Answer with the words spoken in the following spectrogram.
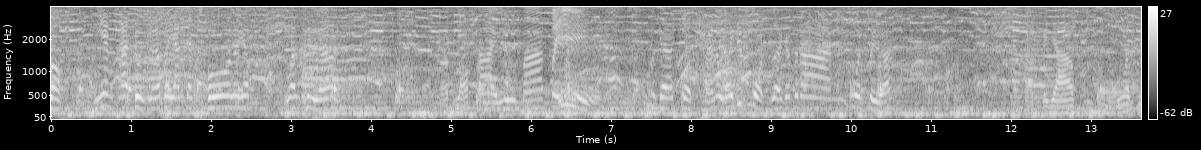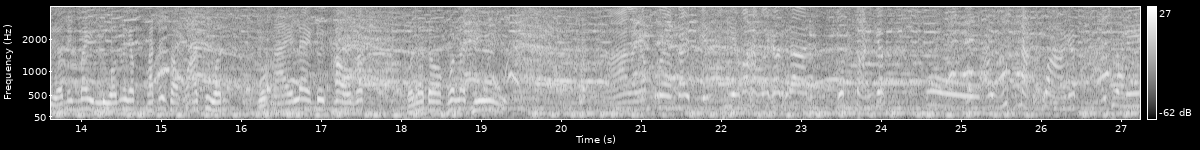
ศอกเงี้ยงกระดุกแล้วพยายามจะโชว์เลยครับว่าเสือ ล็อกได้ลูดมาตีมือแกกดแขนเอาไว้ได้หมดเลยครับทางด้านขวดเสือสันขยับผู้ว่าเสือนี่ไม่หลวมเลยครับพันด้วยศอกขวาสวนวงในแลกด้วยเข่าครับคนละดอกคนละทีมาแล้วครับเริ่มได้เสียงเชียร์บ้างแล้วครับทางด้านคมสันครับโอ้อาวุธหนักกว่าครับในช่วงนี้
